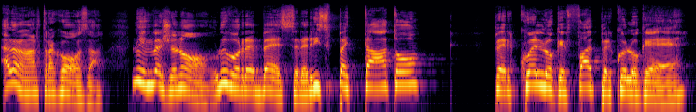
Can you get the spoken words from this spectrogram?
allora è un'altra cosa. Lui invece no, lui vorrebbe essere rispettato per quello che fa e per quello che è,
